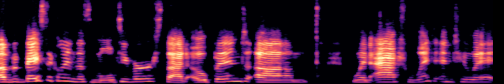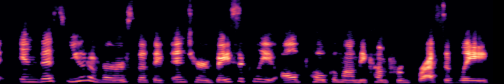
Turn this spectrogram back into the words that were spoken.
Uh, but basically in this multiverse that opened, um when Ash went into it in this universe that they've entered, basically all Pokemon become progressively,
